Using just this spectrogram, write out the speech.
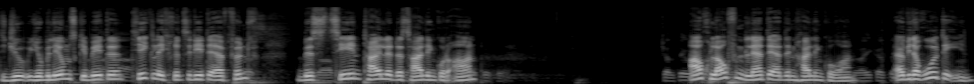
Die Jubiläumsgebete, täglich rezitierte er fünf bis zehn Teile des Heiligen Koran. Auch laufend lernte er den Heiligen Koran. Er wiederholte ihn.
